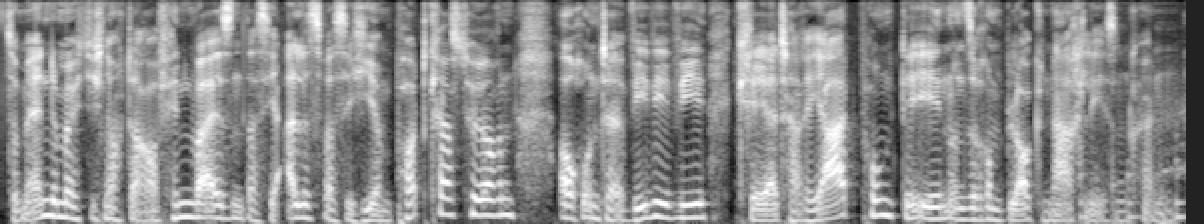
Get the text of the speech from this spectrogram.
Zum Ende möchte ich noch darauf hinweisen, dass Sie alles, was Sie hier im Podcast hören, auch unter www.kreatariat.de in unserem Blog nachlesen können.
